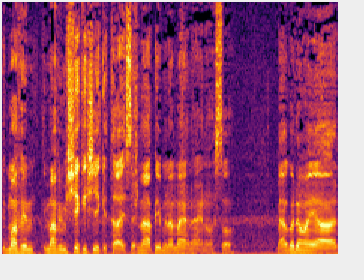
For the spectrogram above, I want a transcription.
Im avim shake it, shake it toy, so it not pay me no mind right now, so. Me I go down my yard.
